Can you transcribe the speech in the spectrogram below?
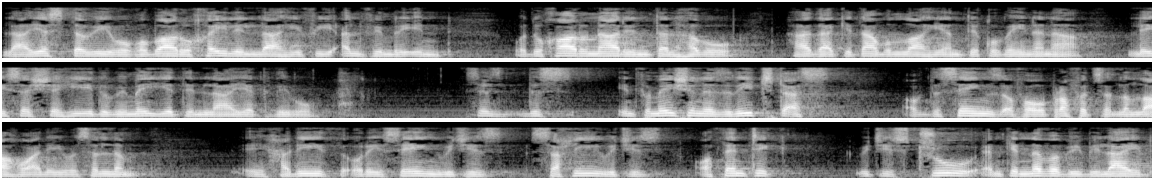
لا يستوي وغبار خيل الله في أنف امرئ ودخار نار تلهب هذا كتاب الله ينطق بيننا ليس الشهيد بميت لا يكذب says this information has reached us of the sayings of our Prophet sallallahu alaihi wasallam a hadith or a saying which is sahih which is authentic which is true and can never be belied,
